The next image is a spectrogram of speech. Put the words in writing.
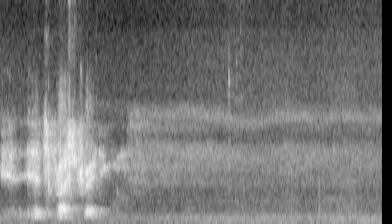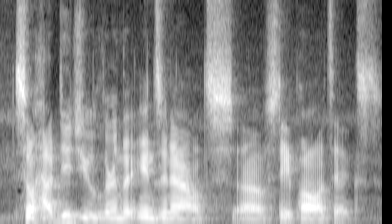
it, it's frustrating. So, how did you learn the ins and outs of state politics?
